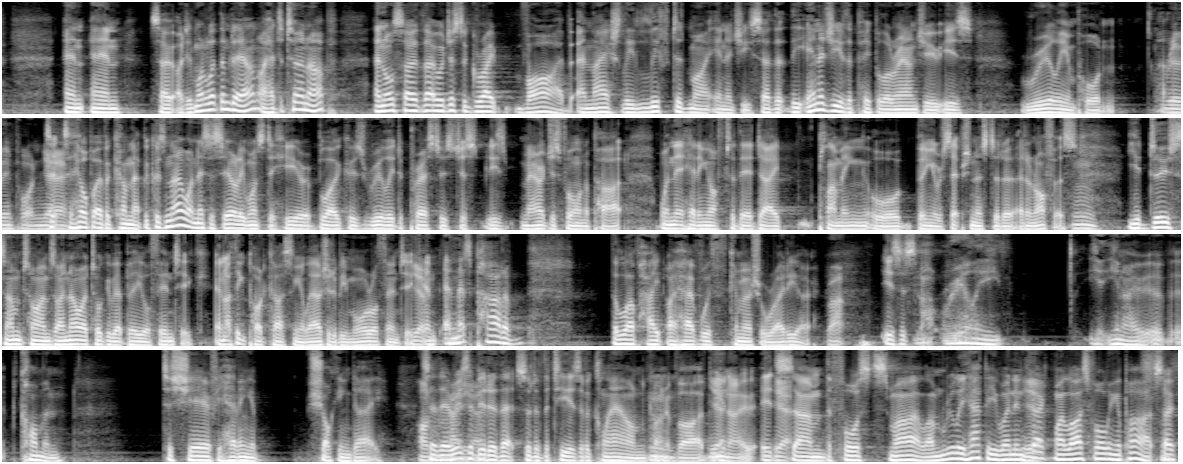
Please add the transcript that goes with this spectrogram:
and and so I didn't want to let them down. I had to turn up. And also, they were just a great vibe, and they actually lifted my energy. So that the energy of the people around you is really important Really important. to, Yeah. to help overcome that because no one necessarily wants to hear a bloke who's really depressed, who's just his marriage has fallen apart when they're heading off to their day plumbing or being a receptionist at, a, at an office. Mm. You do sometimes. I know I talk about be authentic, and I think podcasting allows you to be more authentic, Yeah. and and that's part of the love hate I have with commercial radio. Right. Is it's not really, you know, uh, common to share if you're having a shocking day. So there is a bit of that sort of the tears of a clown kind of vibe. yeah. You know, it's Yeah. um, the forced smile. I'm really happy when in Yeah. fact my life's falling apart. So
